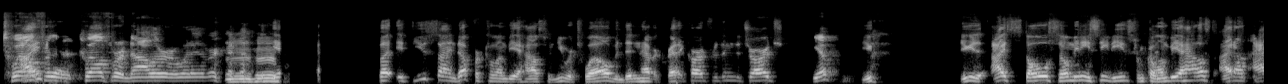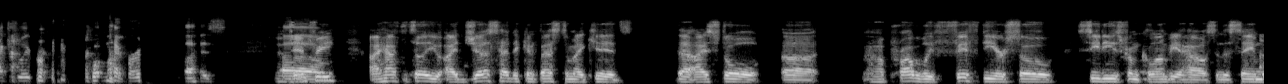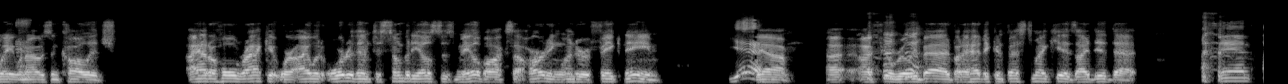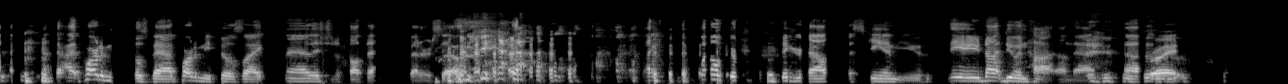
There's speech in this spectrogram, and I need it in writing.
12 I- for 12 for a dollar or whatever. Mhm. But if you signed up for Columbia House when you were 12 and didn't have a credit card for them to charge, Yep. you could, I stole so many CDs from Columbia House. I don't actually remember what my first was. Um, Gentry, I have to tell you, I just had to confess to my kids that I stole uh, uh, probably 50 or so CDs from Columbia House in the same way when I was in college. I had a whole racket where I would order them to somebody else's mailbox at Harding under a fake name. yeah, Yeah, I, I feel really bad, but I had to confess to my kids I did that. and I, I- part of me feels bad. Part of me feels like, nah, they should have thought that better. So, Yeah. well, you're figured out to scam you. You're not doing hot on that. Uh, Right.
